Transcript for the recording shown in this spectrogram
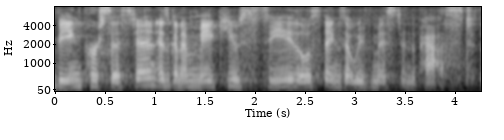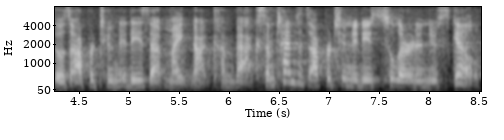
being persistent is going to make you see those things that we've missed in the past, those opportunities that might not come back. Sometimes it's opportunities to learn a new skill.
